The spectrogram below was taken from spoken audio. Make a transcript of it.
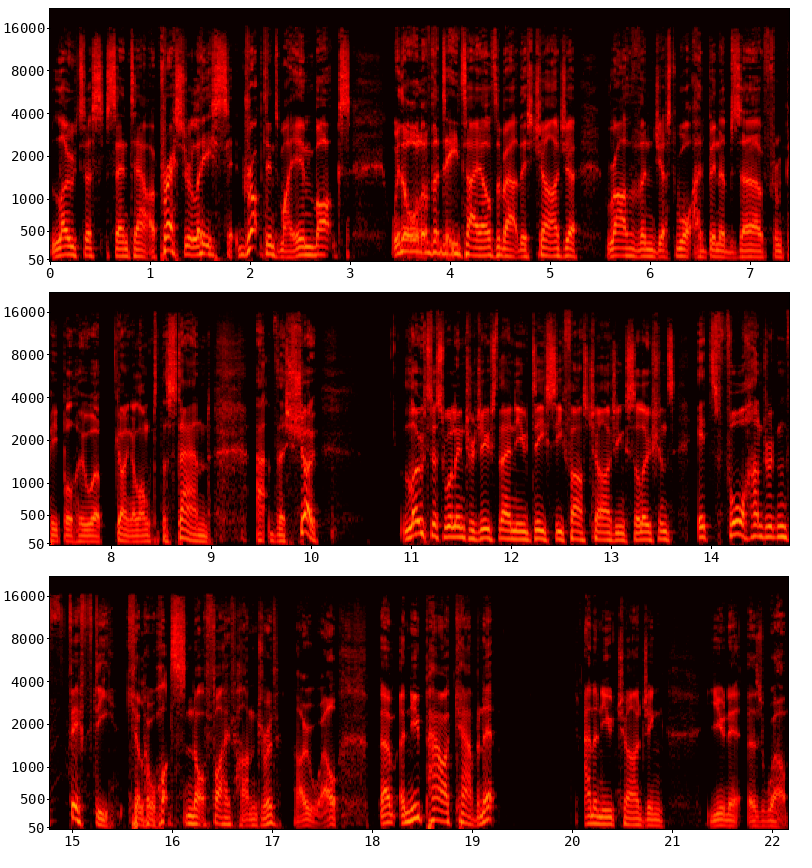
Lotus sent out a press release, it dropped into my inbox with all of the details about this charger rather than just what had been observed from people who were going along to the stand at the show. Lotus will introduce their new DC fast charging solutions. It's 450 kilowatts, not 500. Oh well. Um, a new power cabinet and a new charging unit as well.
